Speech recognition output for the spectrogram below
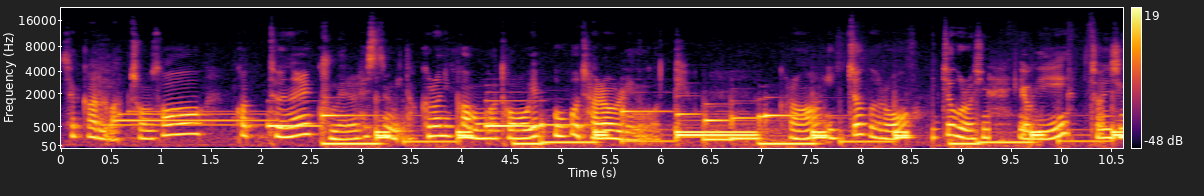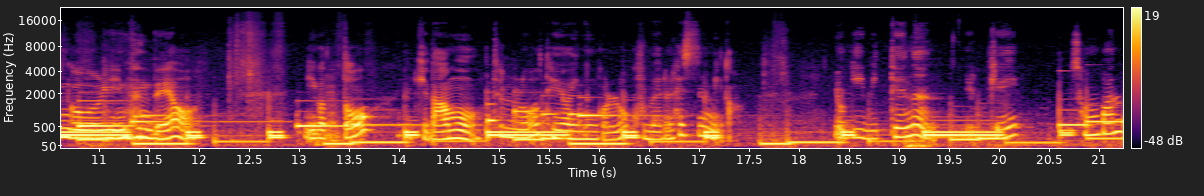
색깔을 맞춰서 커튼을 구매를 했습니다. 그러니까 뭔가 더 예쁘고 잘 어울리는 것 같아요. 그럼 이쪽으로 이쪽으로 오시면 여기 전신 거울이 있는데요. 이것도 이렇게 나무 틀로 되어 있는 걸로 구매를 했습니다. 여기 밑에는 이렇게 선반이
